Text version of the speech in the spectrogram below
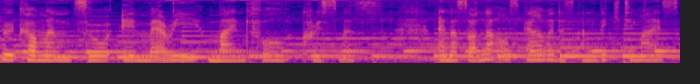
willkommen zu A Merry Mindful Christmas, einer Sonderausgabe des Unvictimize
